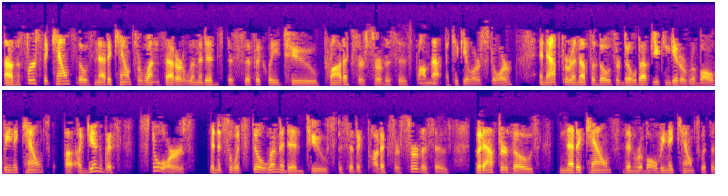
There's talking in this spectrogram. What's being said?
Uh, the first accounts, those net accounts, are ones that are limited specifically to products or services from that particular store. And after enough of those are built up, you can get a revolving account. Uh, again, with stores, and so it's still limited to specific products or services. But after those net accounts, then revolving accounts with the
